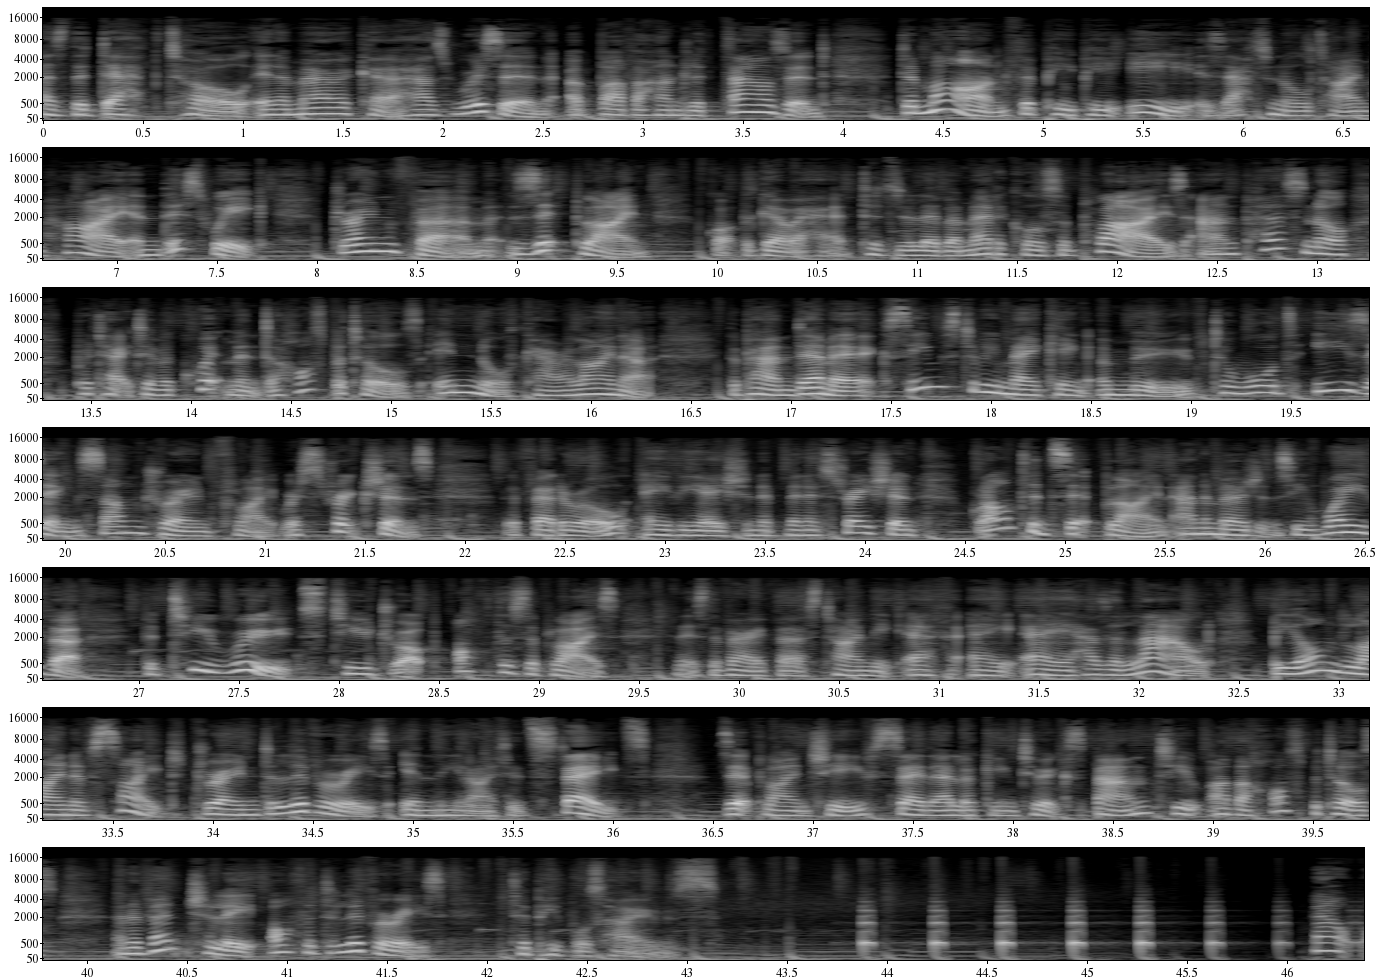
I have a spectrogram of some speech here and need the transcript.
As the death toll in America has risen above 100,000, demand for PPE is at an all time high. And this week, drone firm Zipline got the go ahead to deliver medical supplies and personal protective equipment to hospitals in North Carolina. The pandemic seems to be making a move towards easing some drone flight restrictions. The Federal Aviation Administration granted Zipline an emergency waiver for two routes to drop off the supplies, and it's the very first time the FAA has allowed beyond line of sight drone deliveries in the United States. Zipline chiefs say they're looking to expand to other hospitals and eventually offer deliveries to people's homes.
